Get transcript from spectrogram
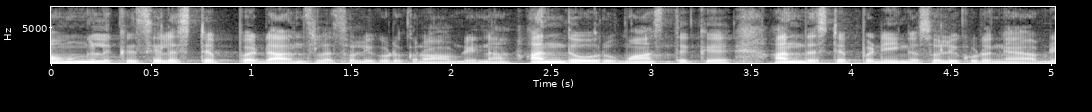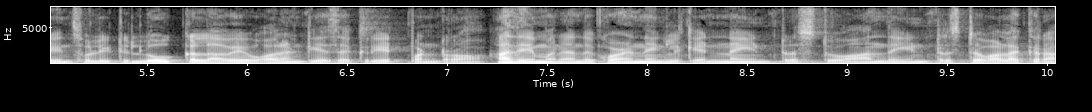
அவங்களுக்கு சில ஸ்டெப்பை டான்ஸில் சொல்லிக் கொடுக்குறோம் அப்படின்னா அந்த ஒரு மாதத்துக்கு அந்த ஸ்டெப்பை நீங்கள் சொல்லிக் கொடுங்க அப்படின்னு சொல்லிட்டு லோக்கலாகவே வாலண்டியர்ஸை கிரியேட் பண்ணுறோம் அதே மாதிரி அந்த குழந்தைங்களுக்கு என்ன இன்ட்ரெஸ்ட்டோ அந்த இன்ட்ரெஸ்ட்டை வளர்க்குற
